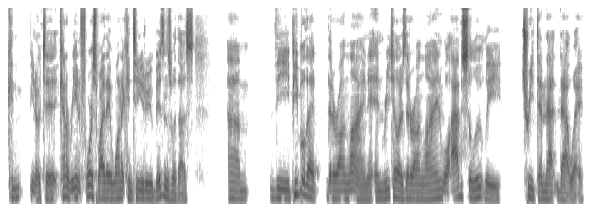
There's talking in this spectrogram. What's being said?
can you know to kind of reinforce why they want to continue to do business with us. Um, the people that that are online and retailers that are online will absolutely treat them that that way.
